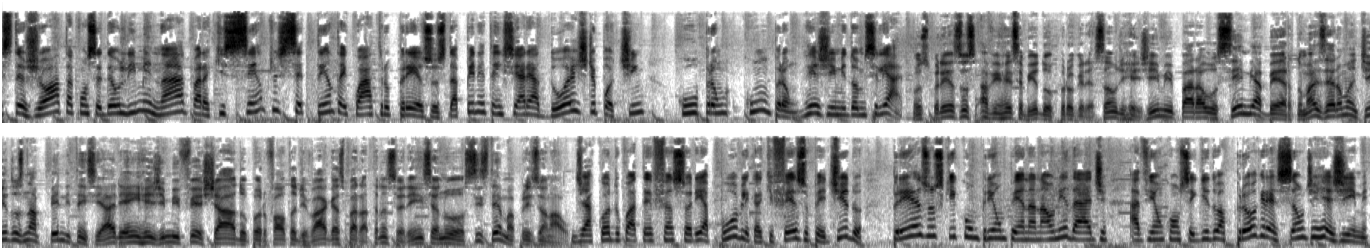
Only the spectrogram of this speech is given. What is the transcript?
STJ, concedeu liminar para que 174 presos da penitenciária 2 de Potim cumpram, cumpram regime domiciliar. Os presos haviam recebido progressão de regime para o semiaberto, mas eram mantidos na penitenciária em regime fechado por falta de vagas para transferência no sistema prisional. De acordo com a Defensoria Pública que fez o pedido, presos que cumpriam pena na unidade haviam conseguido a progressão de regime,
